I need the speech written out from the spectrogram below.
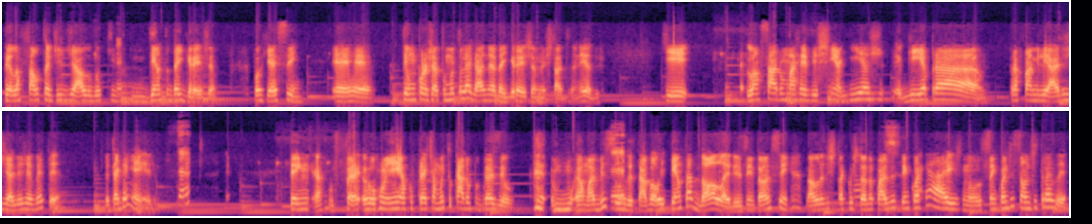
Pela falta de diálogo que, é. dentro da igreja. Porque, assim, é, tem um projeto muito legal né, da igreja nos Estados Unidos que lançaram uma revistinha guia, guia para familiares de LGBT. Eu até ganhei ele. É? Tem, o, o ruim é que o frete é muito caro pro Brasil. É um absurdo, é. tava 80 dólares. Então, assim, dólar está custando quase 5 reais, no, sem condição de trazer.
